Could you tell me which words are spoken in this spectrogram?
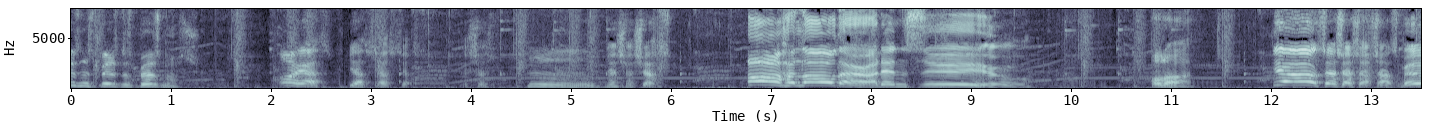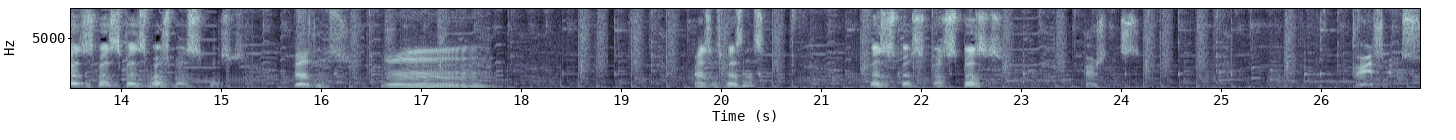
Business, business, business. Oh, yes. Yes, yes, yes. Yes, yes. Hmm. Yes, yes, yes. Oh, hello there. I didn't see you. Hold on. Yes, yes, yes, yes, yes. Business, business, business, business, business. Business. Hmm. Business, business? Business, business, business, business. Business. Business.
